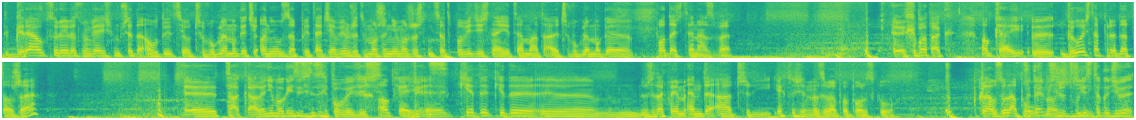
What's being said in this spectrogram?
y, gra, o której rozmawialiśmy przed audycją, czy w ogóle mogę cię o nią zapytać? Ja wiem, że ty może nie możesz nic odpowiedzieć na jej temat, ale czy w ogóle mogę podać tę nazwę? E, chyba tak. Okej. y, byłeś na Predatorze? E, tak, ale nie mogę nic więcej powiedzieć. Okej. Więc... y, Kiedy, kiedy y, że tak powiem, NDA, czyli jak to się nazywa po polsku? Klauzula Wydaje mi się, że poufności. 29,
